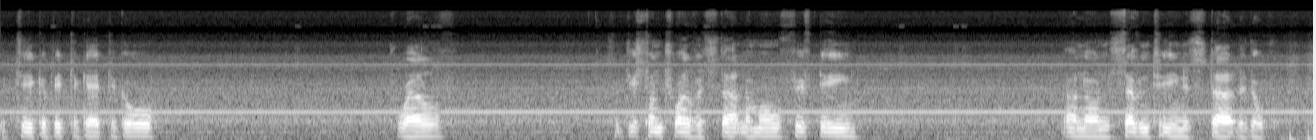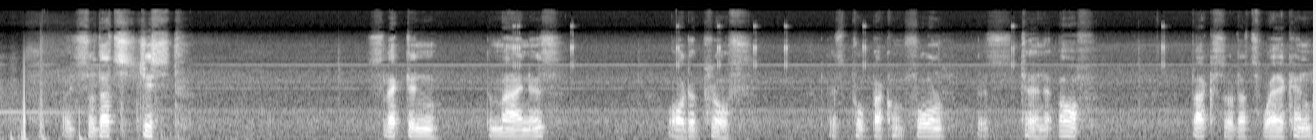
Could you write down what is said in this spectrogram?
It take a bit to get to go. 12 so just on 12 it's starting to move. 15 and on 17 it started up. Right, so that's just selecting the minus or the plus. Let's put back on full let's turn it off. Back so that's working.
